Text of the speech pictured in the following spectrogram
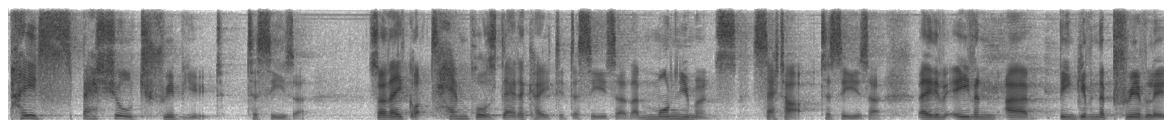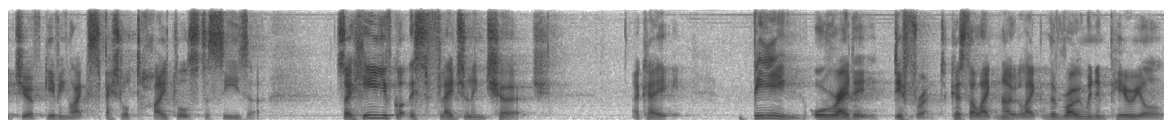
paid special tribute to Caesar. So they've got temples dedicated to Caesar, the monuments set up to Caesar. They've even uh, been given the privilege of giving like special titles to Caesar. So here you've got this fledgling church, okay, being already different because they're like, no, like the Roman imperial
